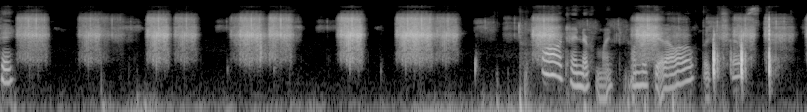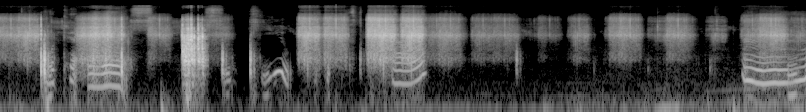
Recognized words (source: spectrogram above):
Okay. Okay, never mind. I'm gonna get out of the chest. Look at this. So cute. Cow. Mm.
